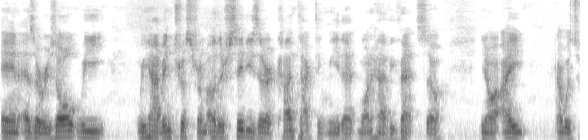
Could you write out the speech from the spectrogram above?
And as a result we we have interest from other cities that are contacting me that want to have events. So you know i i was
